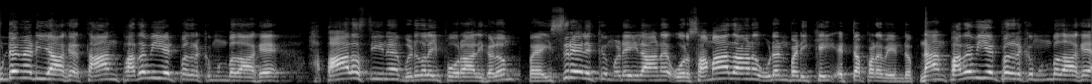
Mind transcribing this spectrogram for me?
உடனடியாக தான் பதவியேற்பதற்கு முன்பதாக பாலஸ்தீன விடுதலை போராளிகளும் இஸ்ரேலுக்கும் இடையிலான ஒரு சமாதான உடன்படிக்கை எட்டப்பட வேண்டும். நான் பதவியேற்பதற்கு முன்பதாக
